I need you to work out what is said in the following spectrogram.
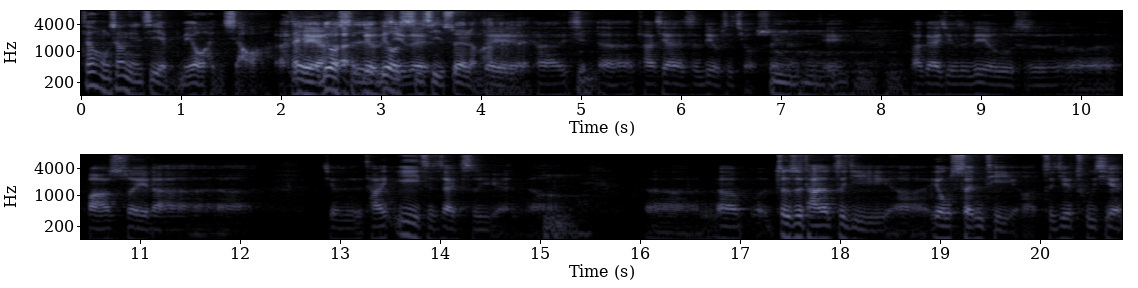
但红香年纪也没有很小啊，他也六十六十几岁了嘛，对，对对他现呃他现在是六十九岁了，嗯对，大概就是六十八岁了，就是他一直在支援啊。嗯。呃，那这是他自己啊、呃，用身体啊、呃、直接出现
